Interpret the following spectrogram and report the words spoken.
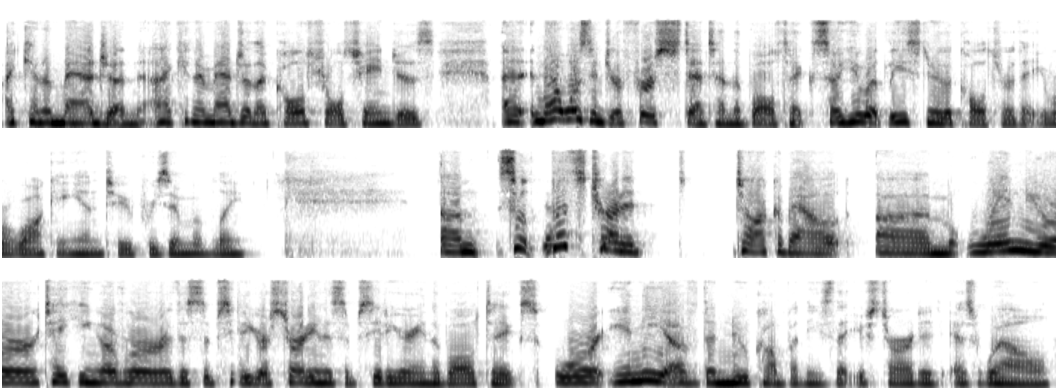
I can imagine. I can imagine the cultural changes. And that wasn't your first stint in the Baltic, so you at least knew the culture that you were walking into, presumably. Um, so let's turn to talk about um, when you're taking over the subsidiary or starting the subsidiary in the Baltics or any of the new companies that you've started as well.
